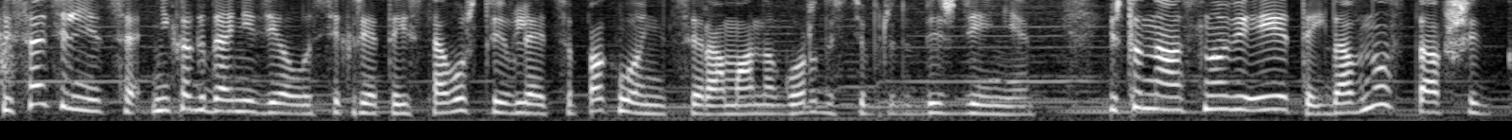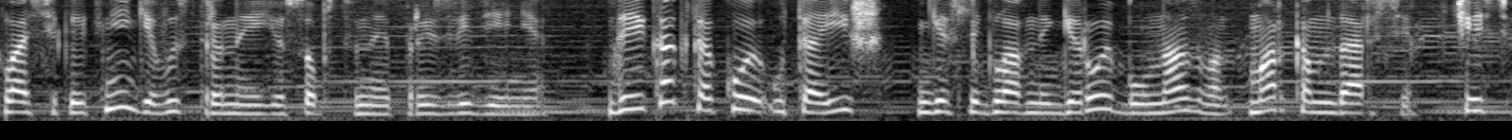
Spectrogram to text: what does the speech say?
Писательница никогда не делала секрета из того, что является поклонницей романа «Гордость и предубеждение», и что на основе этой, давно ставшей классикой книги, выстроены ее собственные произведения – да и как такое утаишь, если главный герой был назван Марком Дарси в честь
